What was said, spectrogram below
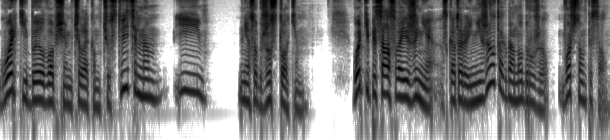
Горький был, в общем, человеком чувствительным и не особо жестоким. Горький писал своей жене, с которой не жил тогда, но дружил. Вот что он писал.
